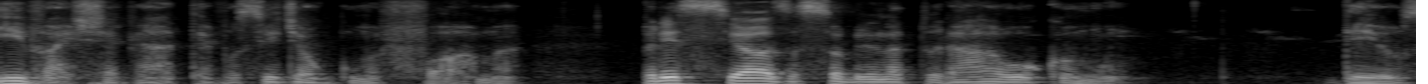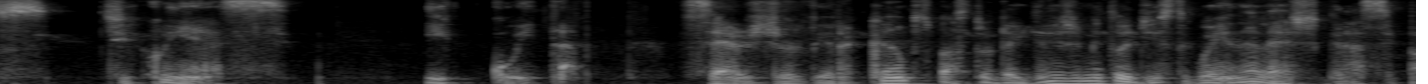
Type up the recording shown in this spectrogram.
E vai chegar até você de alguma forma, preciosa, sobrenatural ou comum. Deus te conhece e cuida. Sérgio Oliveira Campos, pastor da Igreja Metodista Goiânia Leste, graça e paz.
